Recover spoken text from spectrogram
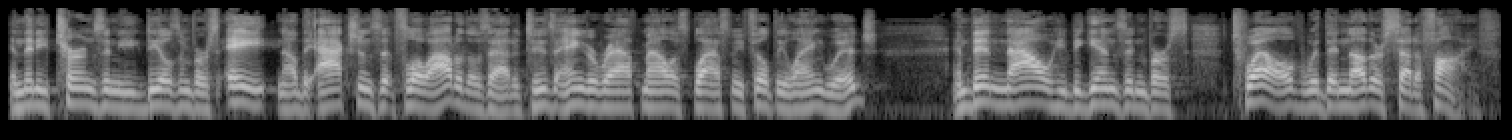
And then he turns and he deals in verse 8. Now, the actions that flow out of those attitudes anger, wrath, malice, blasphemy, filthy language and then now he begins in verse 12 with another set of five.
